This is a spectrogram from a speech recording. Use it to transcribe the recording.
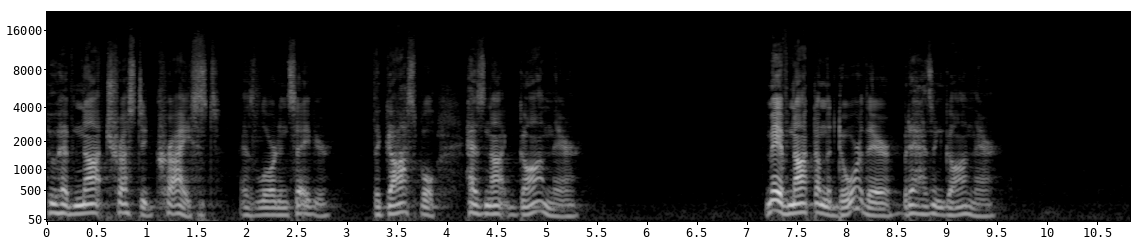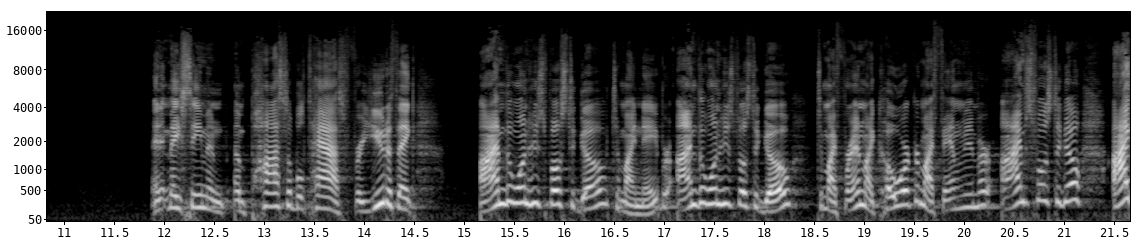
who have not trusted Christ as Lord and Savior. The gospel has not gone there. It may have knocked on the door there, but it hasn't gone there. And it may seem an impossible task for you to think, I'm the one who's supposed to go to my neighbor. I'm the one who's supposed to go to my friend, my coworker, my family member. I'm supposed to go. I,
